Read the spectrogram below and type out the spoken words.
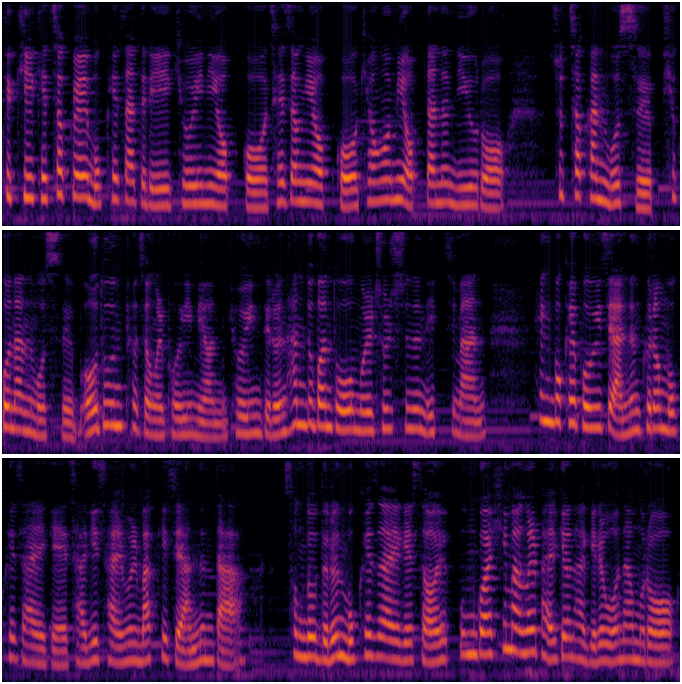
특히 개척교회 목회자들이 교인이 없고 재정이 없고 경험이 없다는 이유로 수척한 모습, 피곤한 모습, 어두운 표정을 보이면 교인들은 한두 번 도움을 줄 수는 있지만 행복해 보이지 않는 그런 목회자에게 자기 삶을 맡기지 않는다. 성도들은 목회자에게서 꿈과 희망을 발견하기를 원하므로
